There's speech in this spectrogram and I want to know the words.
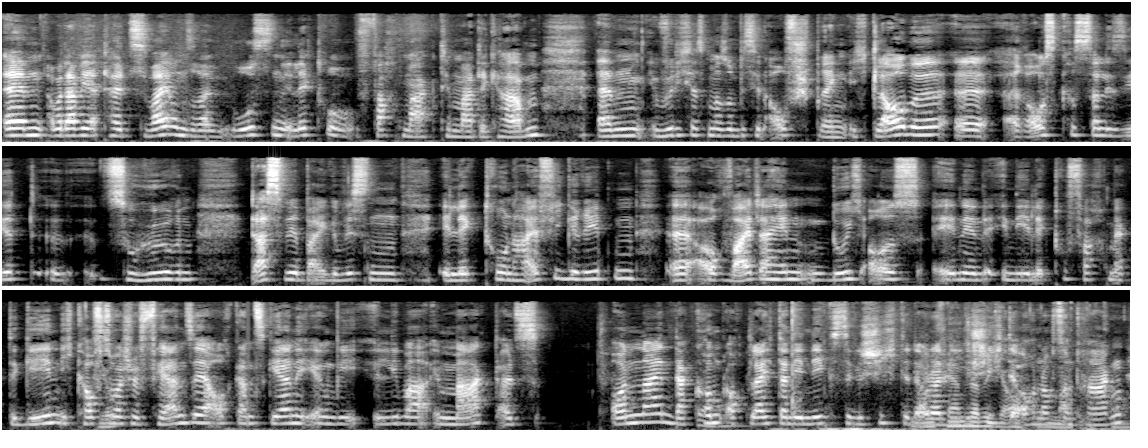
Ähm, aber da wir ja Teil 2 unserer großen Elektrofachmarkt-Thematik haben, ähm, würde ich das mal so ein bisschen aufsprengen. Ich glaube, äh, rauskristallisiert äh, zu hören, dass wir bei gewissen Elektro- und HiFi-Geräten äh, auch weiterhin durchaus in, den, in die Elektrofachmärkte gehen. Ich kaufe zum Beispiel Fernseher auch ganz gerne irgendwie lieber im Markt als online. Da kommt auch gleich dann die nächste Geschichte mein oder Fernseher die Geschichte auch, auch noch zum Tragen.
